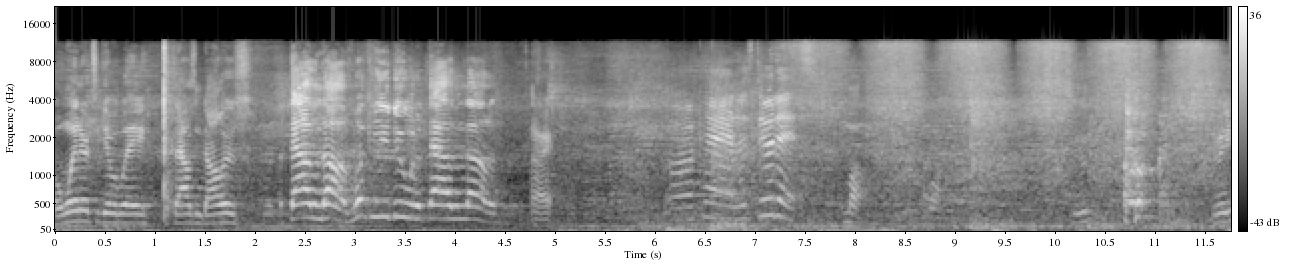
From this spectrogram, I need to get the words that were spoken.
a winner to give away a thousand dollars. A thousand dollars. What can you do with a thousand dollars? All right, Okay, let's do this. come on. Come on. Two, three,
